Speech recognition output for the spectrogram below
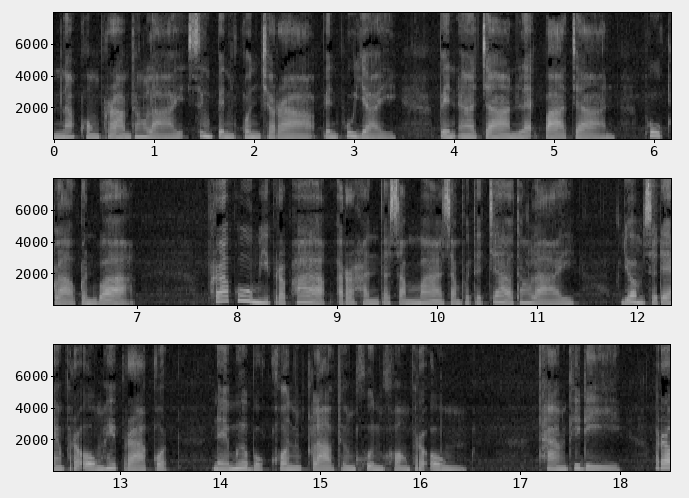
ำนักของพราหมณ์ทั้งหลาย ซึ่งเป็นคนชรา เป็นผู้ใหญ่ เป็นอาจารย์และปาจารย์ ผู้กล่าวกันว่า พระผู้มีพระภาคอรหันตสัมมาสัมพุทธเจ้าทั้งหลาย ย่อมแสดงพระองค์ให้ปรากฏ ในเมื่อบุคคลกล่าวถึงคุณของพระองค์ ทางที่ดี เรา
